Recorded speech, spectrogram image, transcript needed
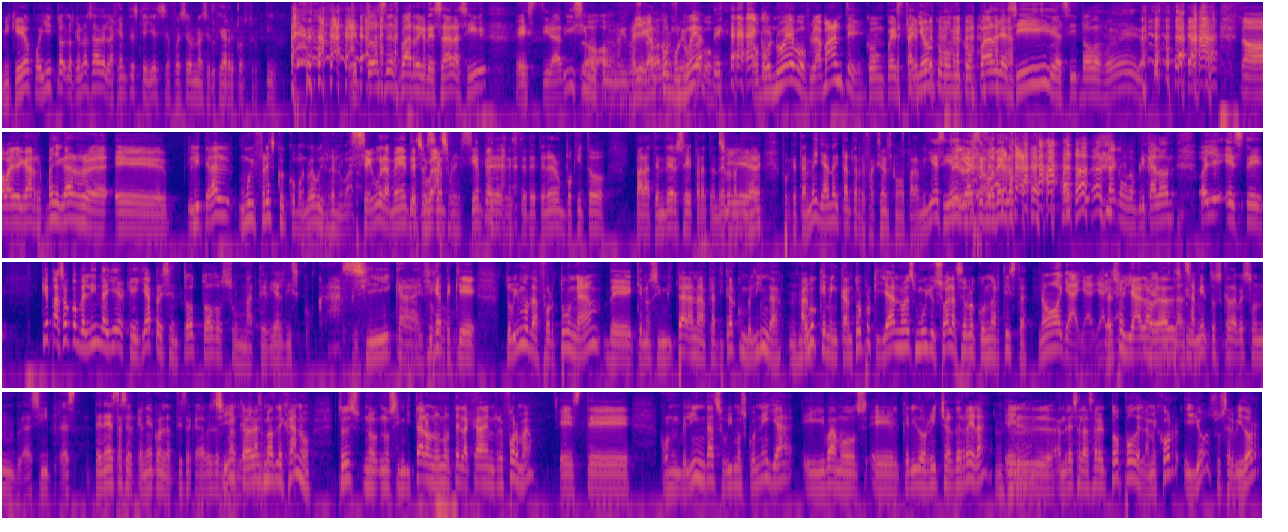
Mi querido pollito, lo que no sabe la gente es que Jesse se fue a hacer una cirugía reconstructiva. Entonces va a regresar así, estiradísimo, No, como mi va a llegar como nuevo, como con, nuevo, flamante. con pestañón, como mi compadre, así, así todo. No, va a llegar, va a llegar eh, literal muy fresco y como nuevo y renovado. Seguramente, De su pues brazo. siempre, siempre este, de tener un poquito para atenderse, para atender la Sí. maquinaria, porque también ya no hay tantas refacciones como para mi Jessy, ¿eh? Ya ese modelo está como complicadón. Oye, este, ¿qué pasó con Belinda ayer? Que ya presentó todo su material discográfico. Sí, caray. Fíjate que tuvimos la fortuna de que nos invitaran a platicar con Belinda. Algo que me encantó porque ya no es muy usual hacerlo con un artista. No, ya, ya, ya. Eso ya, la verdad Los es que- lanzamientos cada vez son así, es- tener esta cercanía con el artista cada vez es Sí, más cada vez lejano. más lejano. Entonces no- nos invitaron a un hotel acá en Reforma, este, con Belinda, subimos con ella, y íbamos el querido Richard Herrera, el Andrés Salazar el Topo, de la mejor, y yo, su servidor,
